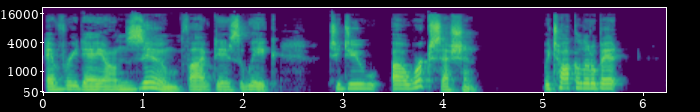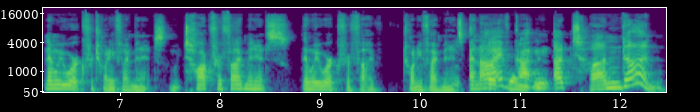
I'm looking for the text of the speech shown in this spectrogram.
every day on Zoom, five days a week to do a work session. We talk a little bit, then we work for 25 minutes. We talk for five minutes, then we work for five, 25 minutes. And I've gotten a ton done.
